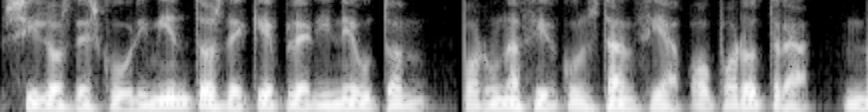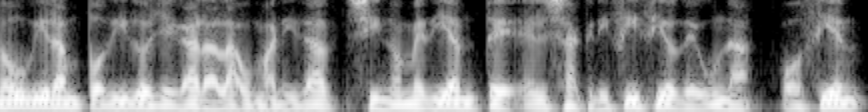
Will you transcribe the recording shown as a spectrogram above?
si los descubrimientos de Kepler y Newton, por una circunstancia o por otra, no hubieran podido llegar a la humanidad sino mediante el sacrificio de una, o cien,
